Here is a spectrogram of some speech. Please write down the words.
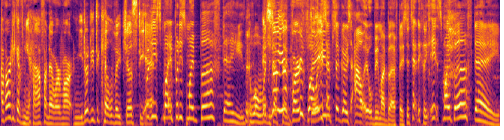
I've already given you half an hour, Martyn. You don't need to kill me just yet. But it's my but it's my birthday. Well, when It's this not your episode, Well, when this episode goes out, it will be my birthday. So technically, it's my birthday.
